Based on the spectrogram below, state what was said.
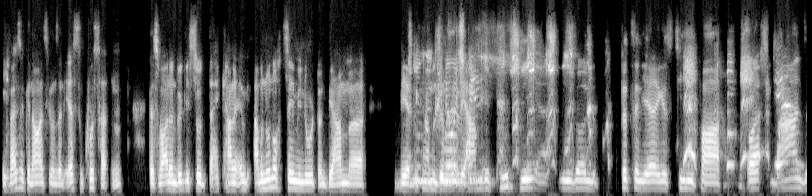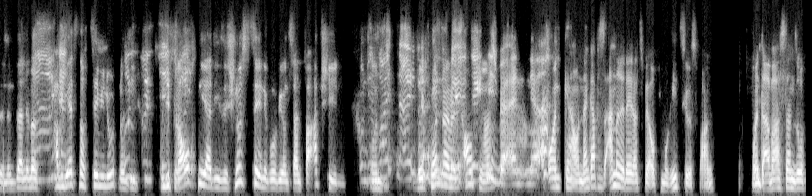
ich weiß nicht genau, als wir unseren ersten Kuss hatten, das war dann wirklich so, da kam aber nur noch zehn Minuten und wir haben, äh, wir, wir, kamen immer, wir haben geknutscht wie, wie so ein 14-jähriges Teenie-Paar. Oh, Wahnsinn. Und dann immer, Ja, aber jetzt noch zehn Minuten. Und, die, und die brauchten ja diese Schlussszene, wo wir uns dann verabschieden. Und wir und wollten einfach wir konnten aber dieses nicht Date aufhören. nicht beenden, ja. Und genau, und dann gab es das andere Date, als wir auf Mauritius waren. Und da war es dann so,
